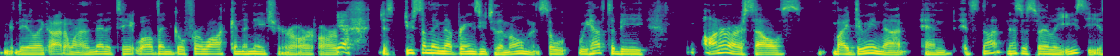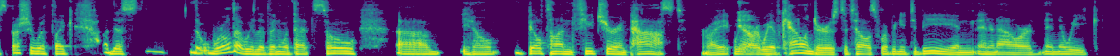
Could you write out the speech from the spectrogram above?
They're like, I don't want to meditate. Well, then go for a walk in the nature or, or yeah. just do something that brings you to the moment. So we have to be honor ourselves by doing that. And it's not necessarily easy, especially with like this, the world that we live in with that so, um, you know, built on future and past, right? We yeah. are, we have calendars to tell us where we need to be in, in an hour, in a week.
